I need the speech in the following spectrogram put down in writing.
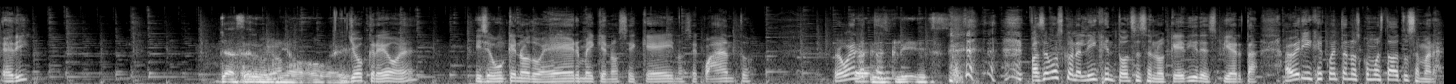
Eddie, Ya se durmió, güey. yo creo, ¿eh? Y según que no duerme, y que no sé qué, y no sé cuánto. Pero bueno, entonces, pasemos con el Inge entonces en lo que Eddie despierta. A ver, Inge, cuéntanos cómo ha estado tu semana.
